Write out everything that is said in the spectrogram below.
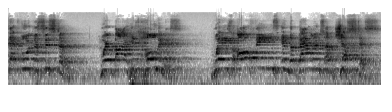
set forth a system whereby his holiness weighs all things in the balance of justice.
